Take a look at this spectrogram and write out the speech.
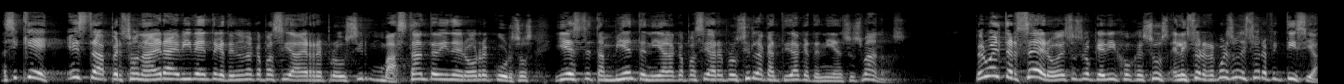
Así que esta persona era evidente que tenía una capacidad de reproducir bastante dinero o recursos y este también tenía la capacidad de reproducir la cantidad que tenía en sus manos. Pero el tercero, eso es lo que dijo Jesús en la historia, recuerda, una historia ficticia.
